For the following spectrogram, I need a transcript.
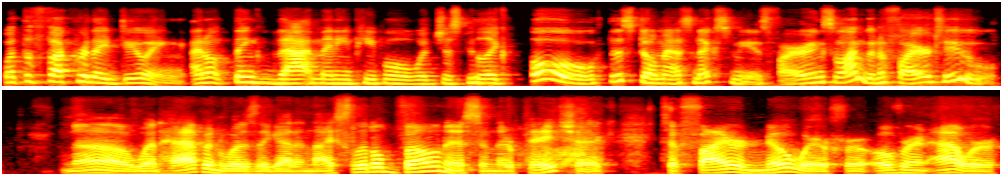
what the fuck were they doing? I don't think that many people would just be like oh this dumbass next to me is firing so i'm gonna fire too No, what happened was they got a nice little bonus in their paycheck to fire nowhere for over an hour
